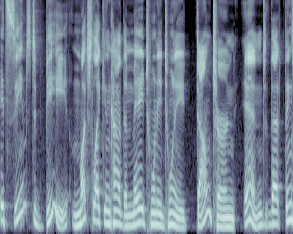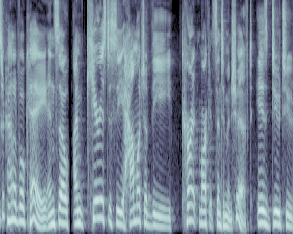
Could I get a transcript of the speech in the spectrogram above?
it seems to be much like in kind of the May 2020 downturn end that things are kind of okay. And so I'm curious to see how much of the current market sentiment shift is due to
